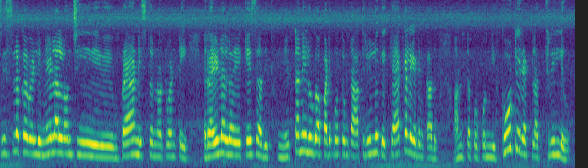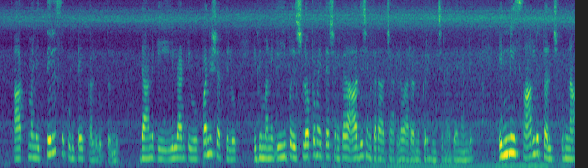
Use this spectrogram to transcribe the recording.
స్విస్లోకి వెళ్ళి నీళ్ళల్లోంచి ప్రయాణిస్తున్నటువంటి రైళ్ళలో ఎక్కేసి అది నిట్టనిలుగా పడిపోతుంటే ఆ థ్రిల్లుకి కేకలేయడం కాదు. అంతకు కొన్ని కోటి రెట్ల థ్రిల్లు ఆత్మని తెలుసుకుంటే కలుగుతుంది. దానికి ఇలాంటి ఉపనిషత్తులు ఇది మనకి ఈ శ్లోకం అయితే శంకర ఆది శంకరాచార్యులు వారు అనుగ్రహించినదేనండి. ఎన్నిసార్లు తలుచుకున్నా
